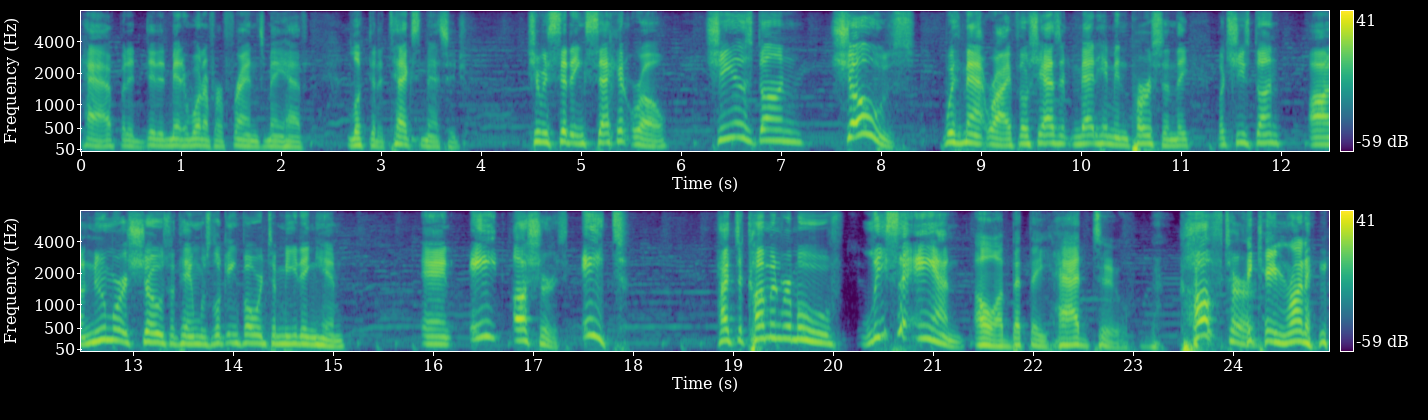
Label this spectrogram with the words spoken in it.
have, but it did admit one of her friends may have looked at a text message. She was sitting second row. She has done shows with Matt Rife, though she hasn't met him in person. They, but she's done uh, numerous shows with him. Was looking forward to meeting him. And eight ushers, eight, had to come and remove Lisa Ann, Oh, I bet they had to. Cuffed her, They came running.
